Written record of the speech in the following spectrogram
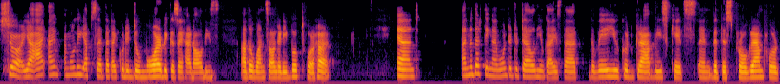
sure. Yeah, I, I'm, I'm only upset that I couldn't do more because I had all these other ones already booked for her. And another thing I wanted to tell you guys that the way you could grab these kids and with this program for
